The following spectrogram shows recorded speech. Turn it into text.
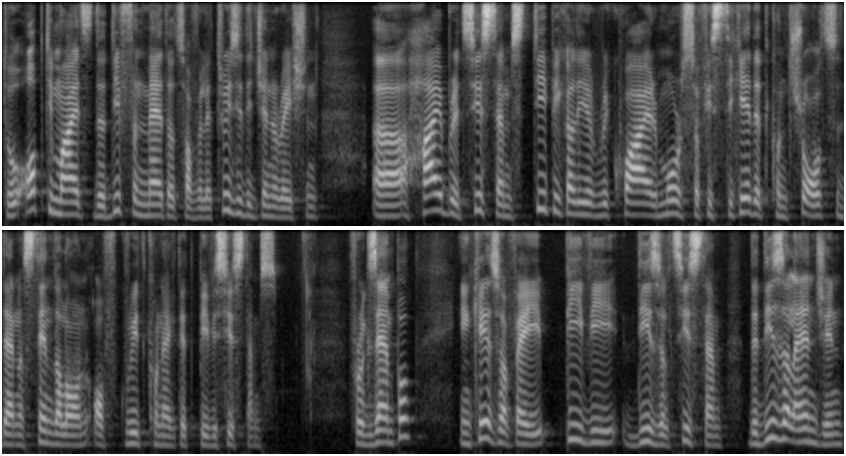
To optimize the different methods of electricity generation, uh, hybrid systems typically require more sophisticated controls than a standalone off-grid-connected PV systems. For example, in case of a PV diesel system, the diesel engine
